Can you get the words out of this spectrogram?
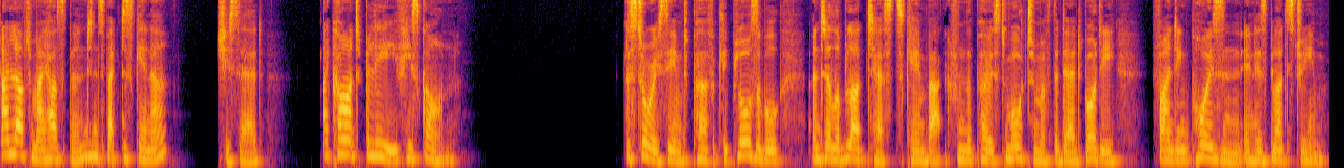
I loved my husband, Inspector Skinner, she said. I can't believe he's gone. The story seemed perfectly plausible until the blood tests came back from the post mortem of the dead body, finding poison in his bloodstream.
